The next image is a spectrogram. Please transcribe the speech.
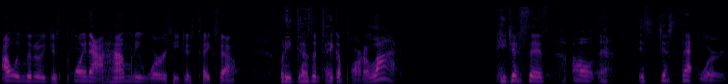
I would literally just point out how many words he just takes out. But he doesn't take apart a lot. He just says, "Oh, eh, it's just that word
